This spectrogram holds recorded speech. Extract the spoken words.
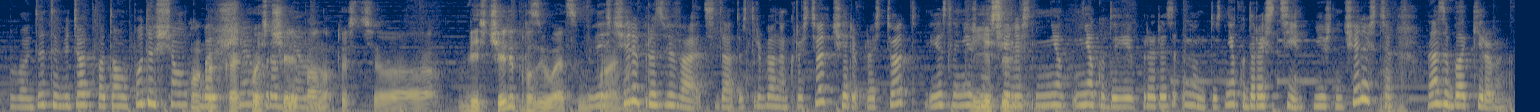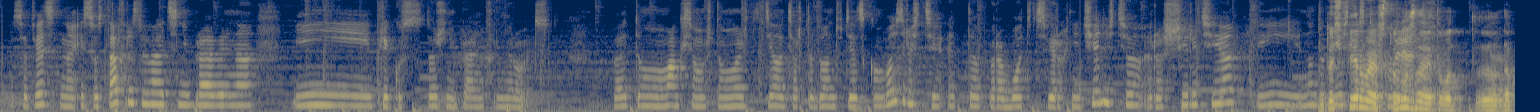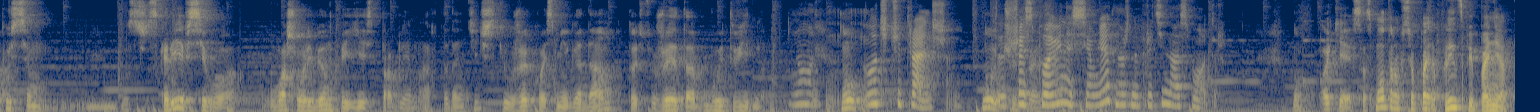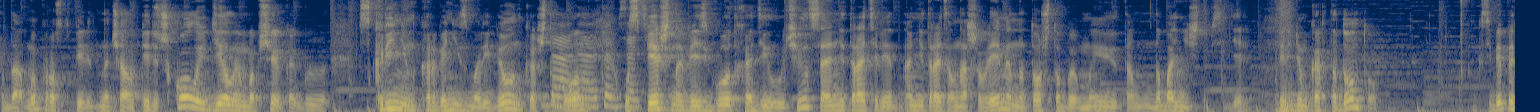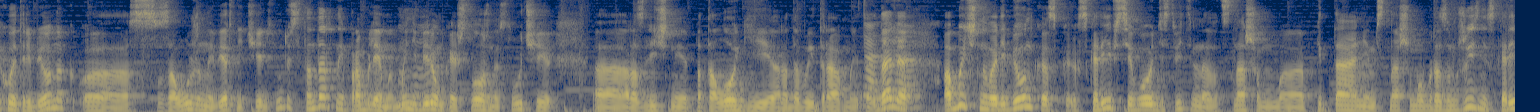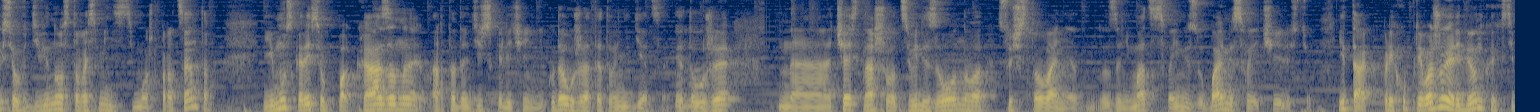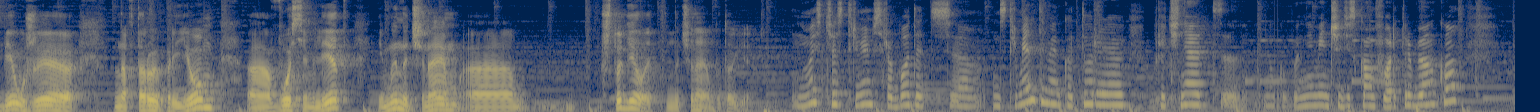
Вот, это ведет потом в будущем к Ну, а как, большим как кость проблемам. черепа, оно, то есть э, весь череп развивается неправильно? Весь череп развивается, да, то есть ребенок растет, череп растет. Если нижняя Если- челюсть не- некуда ей прорезать, ну, то есть некуда расти нижней челюсти, Мгм. она заблокирована. Соответственно, и сустав развивается неправильно, и прикус тоже неправильно формируется. Поэтому максимум, что может сделать ортодонт в детском возрасте, это поработать с верхней челюстью, расширить ее и, ну, Ну, то есть есть первое, что нужно, вариантов. это вот, э, Да. допустим, скорее всего, у вашего ребенка есть проблемы ортодонтические уже к 8 годам, то есть уже это будет видно. Ну, Ну, лучше чуть раньше. ну, То есть чуть шесть с раньше. половиной-семь лет нужно прийти на осмотр. Ну, окей, с осмотром все, в принципе, понятно, да. Мы просто перед началом, перед школой делаем вообще как бы скрининг организма ребенка, чтобы да, он да, успешно весь год ходил, учился, а не, тратили, а не тратил наше время на то, чтобы мы там на больничном сидели. Перейдем к ортодонту. К тебе приходит ребенок э, с зауженной верхней челюстью. Ну, то есть стандартные проблемы. Мы не берем, конечно, сложные случаи, э, различные патологии, родовые травмы и да, так далее. Да. Обычного ребенка, скорее всего, действительно, вот с нашим э, питанием, с нашим образом жизни, скорее всего, в 90-80, может, процентов, ему, скорее всего, показано ортодонтическое лечение. Никуда уже от этого не деться. Mm-hmm. Это уже часть нашего цивилизованного существования, заниматься своими зубами, своей челюстью. Итак, привожу я ребенка к себе уже на второй прием, 8 э, лет, и мы начинаем... Э, что делать? Начинаем в итоге. Мы сейчас стремимся работать с э, инструментами, которые причиняют ну, как бы наименьший дискомфорт ребенку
